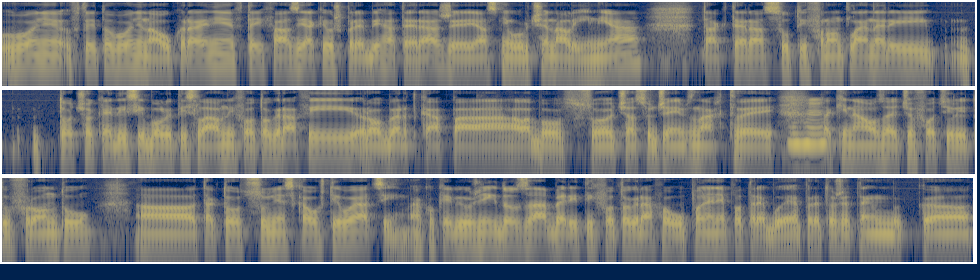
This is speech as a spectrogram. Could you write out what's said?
vojne, v tejto vojne na Ukrajine, v tej fázi, aké už prebieha teraz, že je jasne určená línia, tak teraz sú tí frontlinery to, čo kedysi boli tí slávni fotografii, Robert Kappa alebo svojho času James Nachtwey, mm-hmm. takí naozaj, čo fotili tú frontu, uh, tak to sú dneska už tí vojaci. Ako keby už nikto zábery tých fotografov úplne nepotrebuje, pretože ten uh,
